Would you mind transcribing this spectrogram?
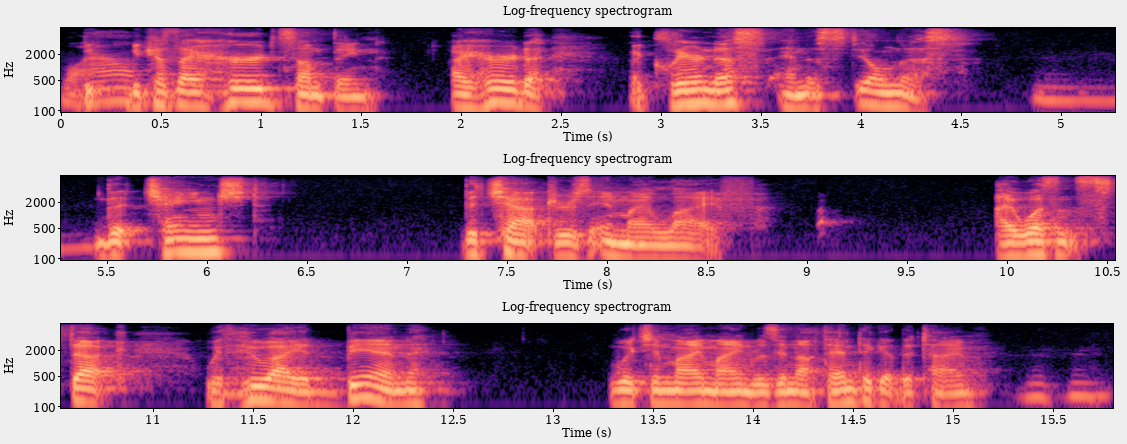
Be- wow. because I heard something. I heard a, a clearness and a stillness Mm. that changed the chapters in my life. I wasn't stuck with who I had been, which in my mind was inauthentic at the time. Mhm.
